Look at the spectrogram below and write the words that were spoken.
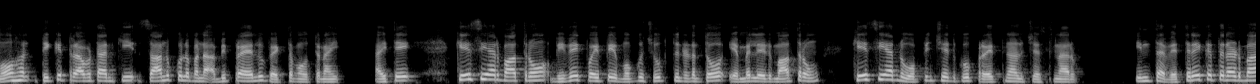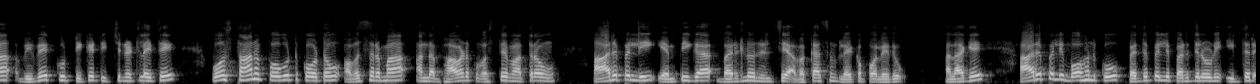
మోహన్ టికెట్ రావటానికి సానుకూలమైన అభిప్రాయాలు వ్యక్తమవుతున్నాయి. అయితే కేసీఆర్ మాత్రం వివేక్ వైపే మొగ్గు చూపుతుండటంతో ఎమ్మెల్యేలు మాత్రం కేసీఆర్ను ఒప్పించేందుకు ప్రయత్నాలు చేస్తున్నారు. ఇంత వ్యతిరేకత నడుమ వివేక్కు టికెట్ ఇచ్చినట్లయితే ఓ స్థానం పోగొట్టుకోవటం అవసరమా అన్న భావనకు వస్తే మాత్రం ఆరపల్లి ఎంపీగా బరిలో నిలిచే అవకాశం లేకపోలేదు. అలాగే ఆరపల్లి మోహన్కు పెద్దపల్లి పరిధిలోని ఇద్దరు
